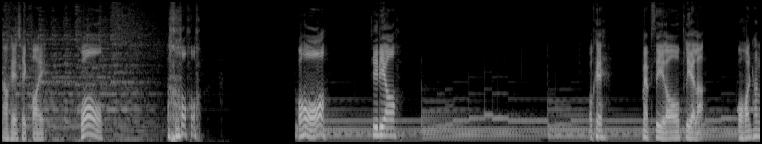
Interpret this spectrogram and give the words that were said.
โอเค เช็คพอยต์ว้าวโอ้โหโอ้โหทีเดียว โอเค แมปสี่เราเคลียร์ละโอ้ค่อนข้าง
